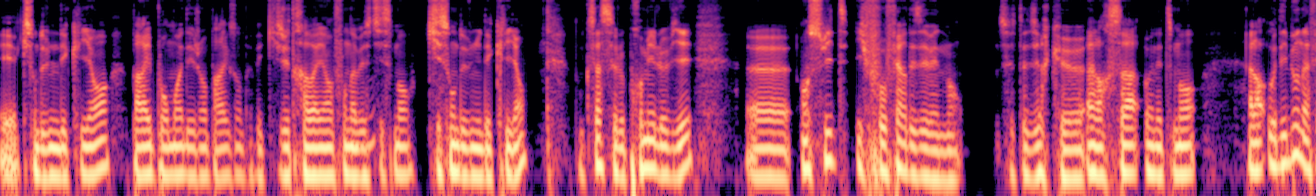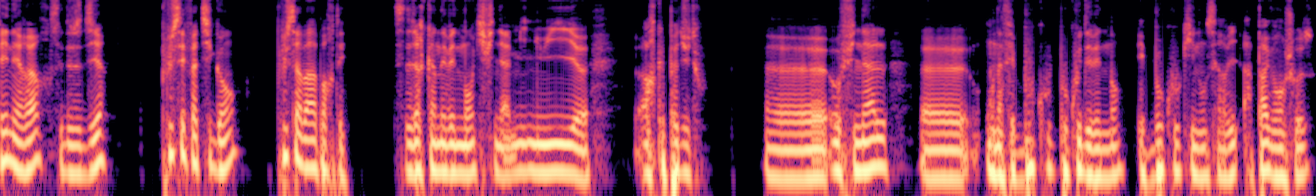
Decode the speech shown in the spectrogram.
et qui sont devenus des clients. Pareil pour moi, des gens par exemple avec qui j'ai travaillé en fonds d'investissement qui sont devenus des clients. Donc ça c'est le premier levier. Euh, ensuite, il faut faire des événements. C'est-à-dire que, alors ça, honnêtement, alors au début on a fait une erreur, c'est de se dire plus c'est fatigant, plus ça va apporter. C'est-à-dire qu'un événement qui finit à minuit, euh, alors que pas du tout. Euh, au final, euh, on a fait beaucoup, beaucoup d'événements et beaucoup qui n'ont servi à pas grand-chose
